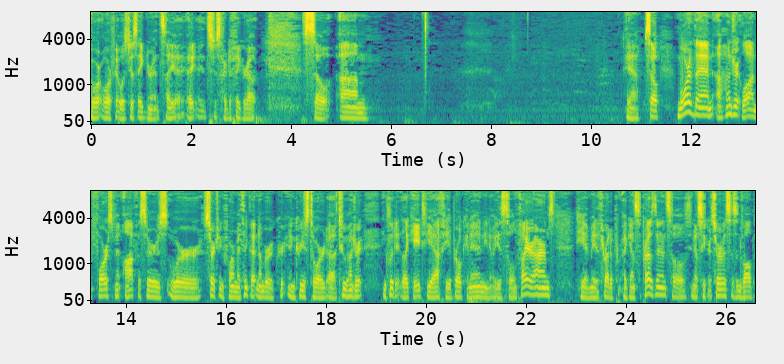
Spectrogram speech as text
or or if it was just ignorance. I, I it's just hard to figure out. So. Um, yeah. So more than 100 law enforcement officers were searching for him. I think that number increased toward uh, 200, included like ATF. He had broken in, you know, he had stolen firearms. He had made a threat against the president. So, you know, Secret Service is involved,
